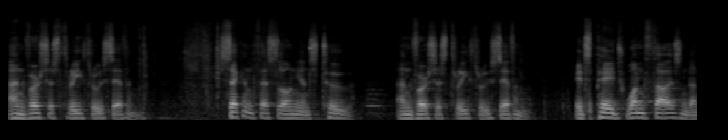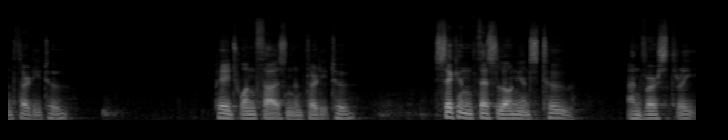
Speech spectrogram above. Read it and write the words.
and verses 3 through 7. 2 Thessalonians 2 and verses 3 through 7. It's page 1032. Page 1032. 2 Thessalonians 2 and verse 3.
